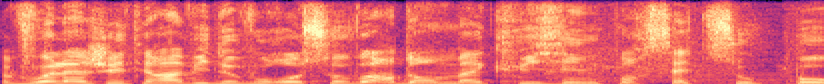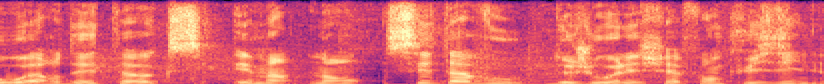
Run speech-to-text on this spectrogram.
Voilà, j'étais ravi de vous recevoir dans ma cuisine pour cette soupe Power Detox et maintenant c'est à vous de jouer les chefs en cuisine.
